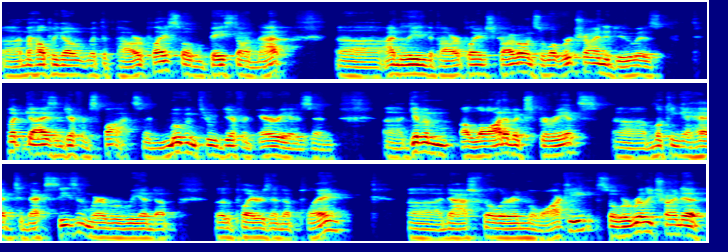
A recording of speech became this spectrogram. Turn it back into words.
uh, I'm helping out with the power play. So based on that, uh, I'm leading the power play in Chicago. And so what we're trying to do is put guys in different spots and moving through different areas and uh, give them a lot of experience um, looking ahead to next season, wherever we end up, the players end up playing, uh, Nashville or in Milwaukee. So we're really trying to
